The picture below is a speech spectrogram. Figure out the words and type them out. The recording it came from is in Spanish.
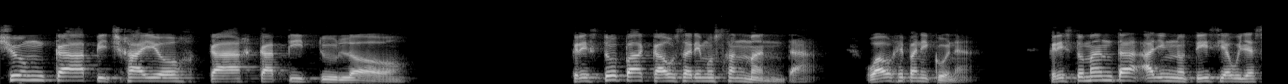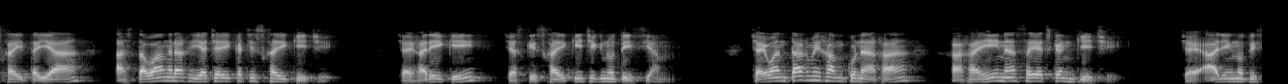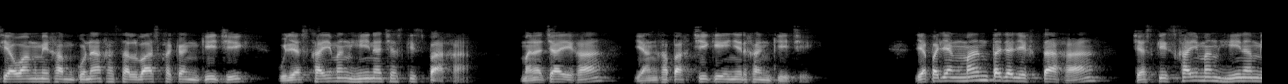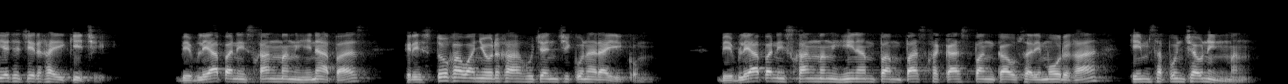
Chunka pichayo kah capítulo. Cristupa causaremos manta. Wauge panicuna. Cristo manta alguien noticia willas jaitaya hasta wangrah yachay kachis jaikichi. Chay hariki chaskis jaikichik noticiam. Chay wantagmi hamkunaha aling sayachkankichi. Chay alin noticiawanmi salvas salvasha kankichik willasqayman hina chaskispaqa. Mana chayqa yanqapaqchiki iñirqankichik. Llapallanmanta llalliqtaqa chaskisqayman hinam yachachirqaykichik. Bibliapa nisqanman hinapas Cristoqa wañurqa huchanchikunaraykum. Bibliapa nisqanman hinam pampasqa kaspan kawsarimurqa kimsa punchawninman.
